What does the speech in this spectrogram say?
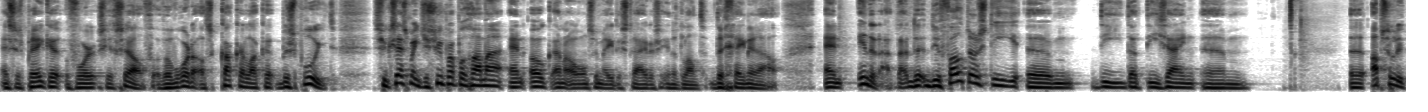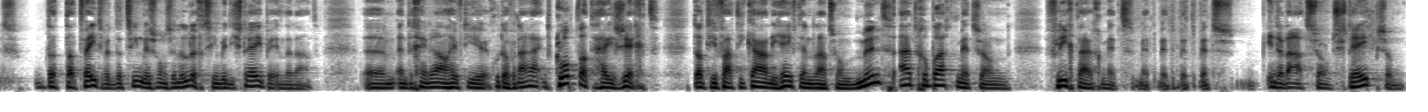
en ze spreken voor zichzelf. We worden als kakkerlakken besproeid. Succes met je superprogramma en ook aan al onze medestrijders in het land, de generaal. En inderdaad, nou, de, foto's die, um, die, dat, die zijn um, uh, absoluut dat, dat weten we, dat zien we soms in de lucht, zien we die strepen inderdaad. Um, en de generaal heeft hier goed over nagedacht. Het klopt wat hij zegt, dat die Vaticaan die heeft inderdaad zo'n munt uitgebracht met zo'n vliegtuig met, met, met, met, met inderdaad zo'n streep, zo'n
